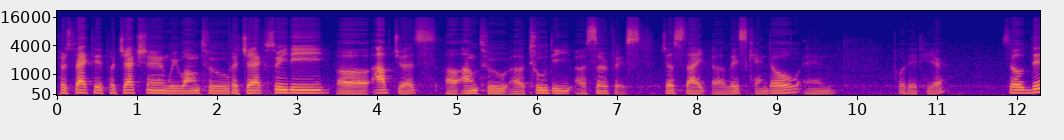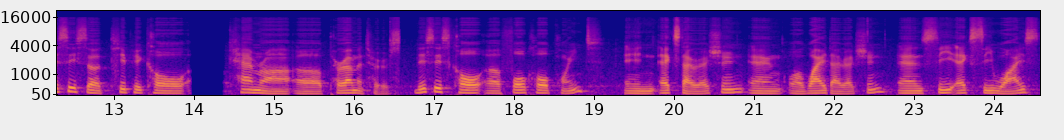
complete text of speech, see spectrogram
perspective projection, we want to project 3D objects onto a 2D surface, just like this candle and put it here. So this is a typical camera uh, parameters. This is called a focal point in x direction and or y direction and cx, cy's,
